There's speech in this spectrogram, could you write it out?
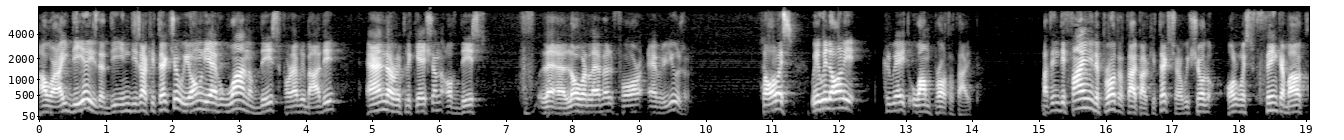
Our idea is that the, in this architecture, we only have one of these for everybody and a replication of this le lower level for every user. So always, we will only create one prototype. But in defining the prototype architecture, we should always think about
